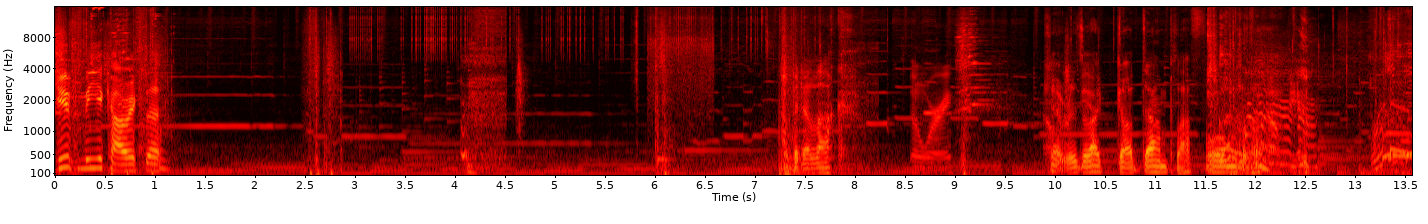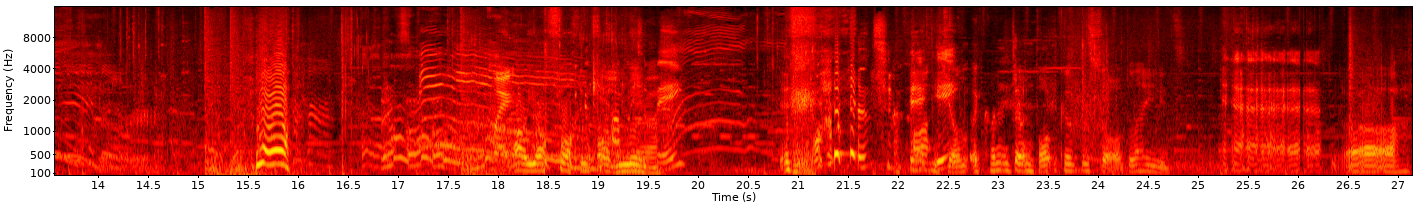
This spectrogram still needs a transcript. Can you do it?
Give me a character. A bit of luck. Don't worry. I'll Get rid of that goddamn platform. you. Oh, you're fucking kidding me. Yeah. Me? what happened to Can't me? jump. I couldn't jump up because of the saw blades. Oh.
